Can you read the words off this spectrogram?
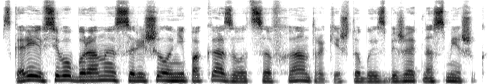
Скорее всего, баронесса решила не показываться в Хантраке, чтобы избежать насмешек.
